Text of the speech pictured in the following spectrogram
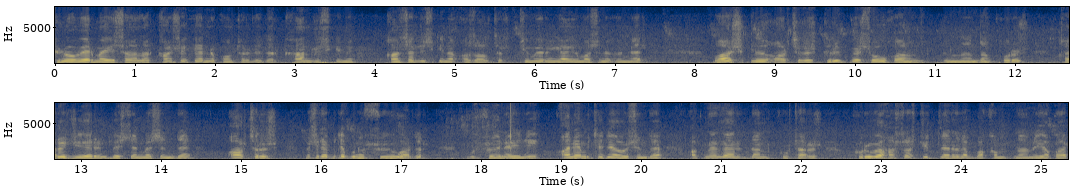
kilo vermeyi sağlar, kan şekerini kontrol eder, kan riskini, kanser riskini azaltır, tümörün yayılmasını önler, bağışıklığı artırır, grip ve soğuk algınlığından korur, karaciğerin beslenmesinde artırır. Mesela bir de bunun suyu vardır. Bu su neyini anemi tedavisinde aknelerden kurtarır. Kuru ve hassas ciltlere de bakımlarını yapar.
